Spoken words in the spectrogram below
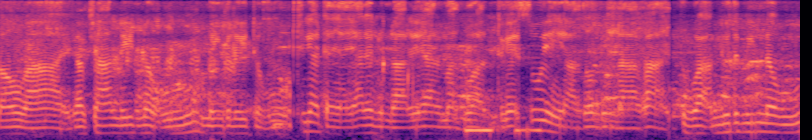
လုံးကယောက်ျားလေးနှစ်ဦးမိန်းကလေးတစ်ဦးထိရတန်ရာရတဲ့လူနာတွေကမှသူကတကယ်စိုးရင်ရဆုံးလူနာကသူကအမျိုးသမီးနှစ်ဦး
